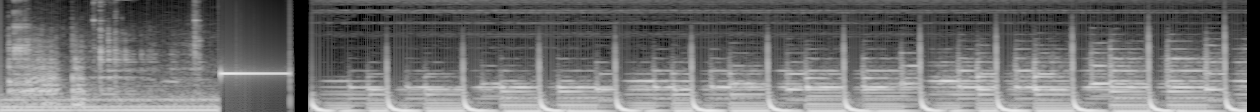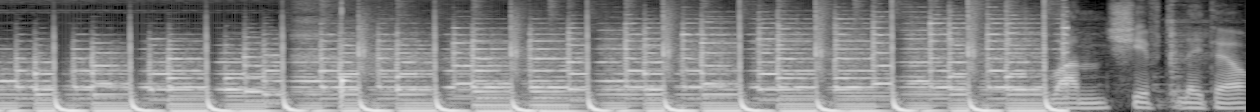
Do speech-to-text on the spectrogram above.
One shift later.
